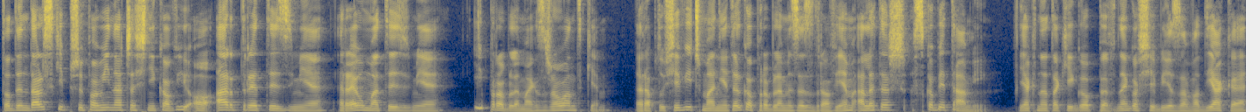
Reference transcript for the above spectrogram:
to Dendalski przypomina Cześnikowi o artretyzmie, reumatyzmie i problemach z żołądkiem. Raptusiewicz ma nie tylko problemy ze zdrowiem, ale też z kobietami. Jak na takiego pewnego siebie zawadiakę,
